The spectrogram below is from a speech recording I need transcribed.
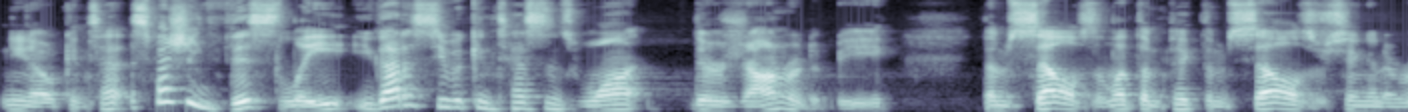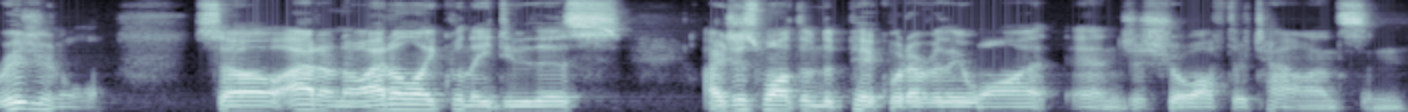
you know, contest- especially this late, you got to see what contestants want their genre to be themselves and let them pick themselves or sing an original. So, I don't know. I don't like when they do this. I just want them to pick whatever they want and just show off their talents. And,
